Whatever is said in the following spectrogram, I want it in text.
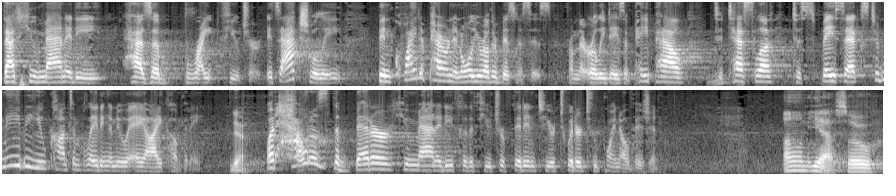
that humanity has a bright future. It's actually been quite apparent in all your other businesses, from the early days of PayPal to mm-hmm. Tesla to SpaceX to maybe you contemplating a new AI company. Yeah. But how does the better humanity for the future fit into your Twitter 2.0 vision? Um, yeah, so,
